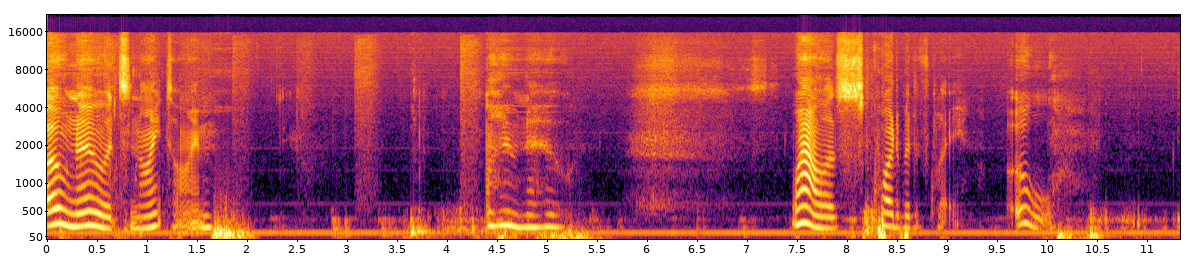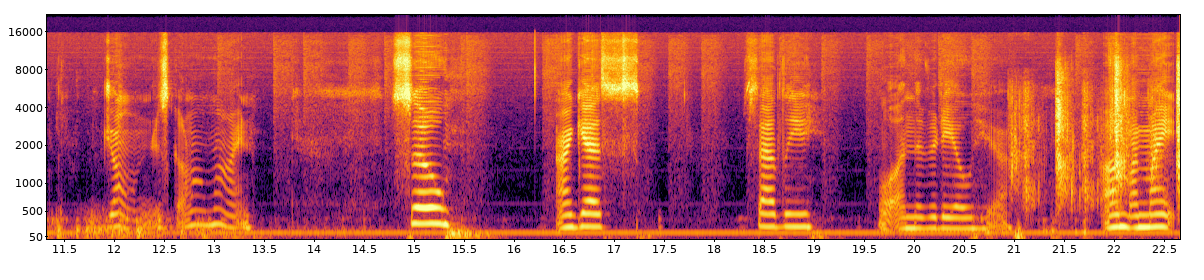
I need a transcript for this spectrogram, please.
Oh no, it's nighttime. Oh no. Wow, that's quite a bit of clay. Oh. John just got online. So, I guess, sadly, we'll end the video here. Um, I might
